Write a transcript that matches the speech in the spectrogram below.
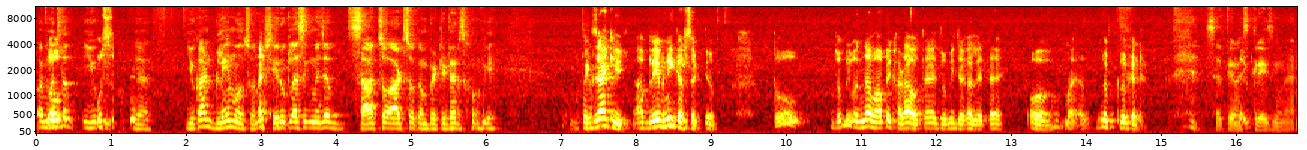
اور مطلب یو کانٹ بلیم آلسو نا شیرو کلاسک میں جب سات سو آٹھ سو کمپٹیٹرس ہوں گے۔ ایگزیکٹلی آپ بلیم نہیں کر سکتے ہو۔ تو جو بھی بندہ وہاں پہ کھڑا ہوتا ہے جو بھی جگہ لیتا ہے اوہ لک لک ایٹ ستیہ از کریزی مین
